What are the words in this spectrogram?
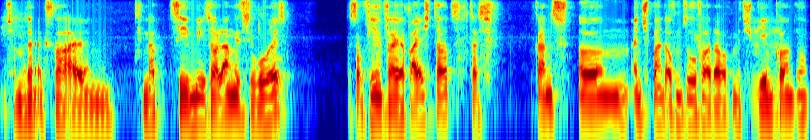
ich habe mir dann extra ein knapp 10 Meter langes geholt, was auf jeden Fall gereicht hat, dass ich ganz ähm, entspannt auf dem Sofa damit spielen mhm. konnte.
